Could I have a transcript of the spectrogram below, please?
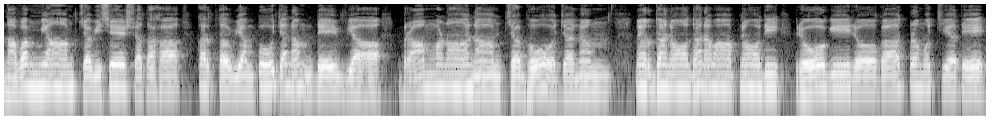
नवम्यां च विशेषतः कर्तव्यं पूजनं देव्या ब्राह्मणानां च भोजनं। निर्धनो धनमाप्नोति रोगी रोगात् प्रमुच्यते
